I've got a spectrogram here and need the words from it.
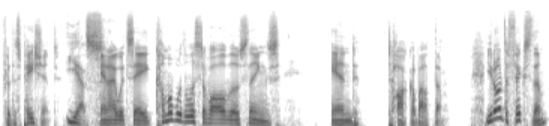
for this patient. Yes. And I would say come up with a list of all of those things and talk about them. You don't have to fix them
